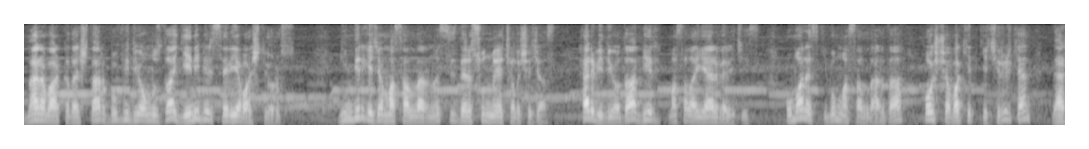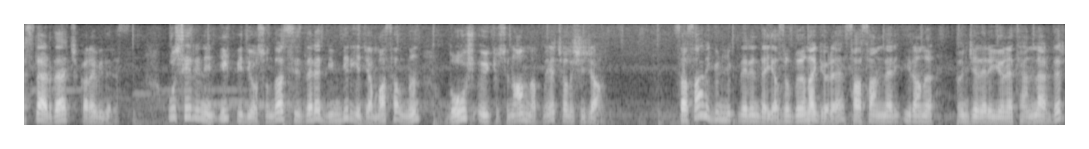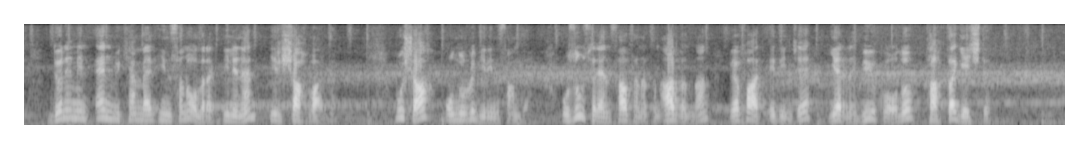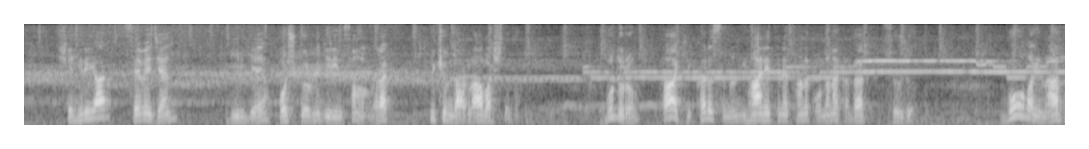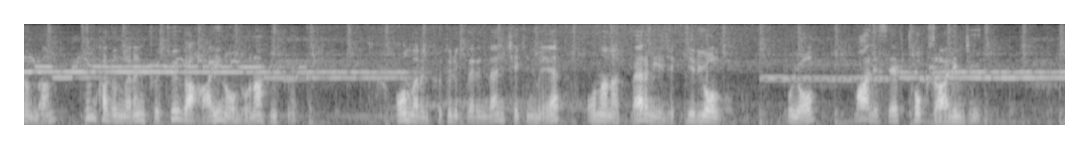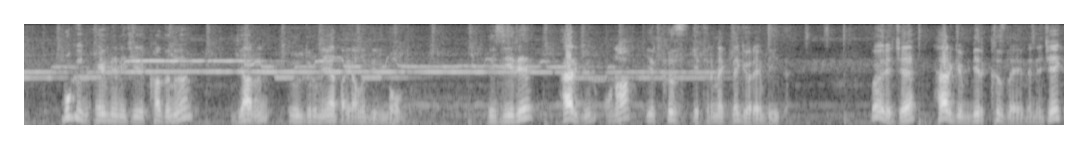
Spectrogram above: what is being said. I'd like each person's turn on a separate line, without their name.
Merhaba arkadaşlar. Bu videomuzda yeni bir seriye başlıyoruz. Binbir Gece masallarını sizlere sunmaya çalışacağız. Her videoda bir masala yer vereceğiz. Umarız ki bu masallarda hoşça vakit geçirirken dersler de çıkarabiliriz. Bu serinin ilk videosunda sizlere Binbir Gece masalının doğuş öyküsünü anlatmaya çalışacağım. Sasani günlüklerinde yazıldığına göre Sasaniler İran'ı önceleri yönetenlerdir. Dönemin en mükemmel insanı olarak bilinen bir şah vardı. Bu şah onurlu bir insandı. Uzun süren saltanatın ardından vefat edince yerine büyük oğlu tahta geçti. Şehriyar sevecen, bilge, hoşgörülü bir insan olarak hükümdarlığa başladı. Bu durum ta ki karısının ihanetine tanık olana kadar sürdü. Bu olayın ardından tüm kadınların kötü ve hain olduğuna hükmetti. Onların kötülüklerinden çekinmeye olanak vermeyecek bir yol buldu. Bu yol maalesef çok zalimceydi. Bugün evleneceği kadını yarın öldürmeye dayalı bir yoldu. Veziri her gün ona bir kız getirmekle görevliydi. Böylece her gün bir kızla evlenecek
